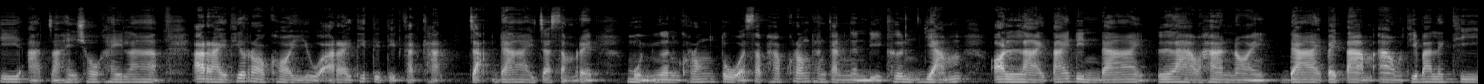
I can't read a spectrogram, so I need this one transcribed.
ที่อาจจะให้โชคให้ลาบ อะไรที่รอคอยอยู่อะไรที่ติดติดขัดขัด จะได้จะสำเร็จหมุนเงินคล่องตัวสภาพคล่องทางการเงินดีขึ้น ย้ำออนไลน์ใต้ดินได้ ลาวฮานอยได้ไปตามเอาที่บ้านเลขที่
